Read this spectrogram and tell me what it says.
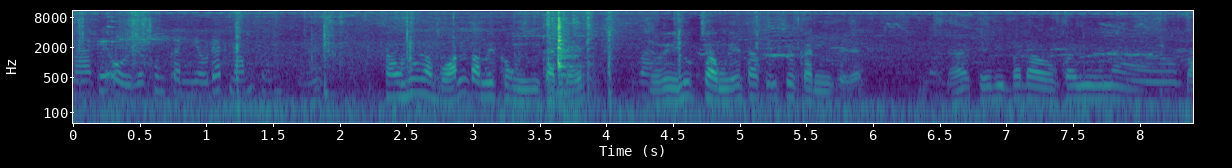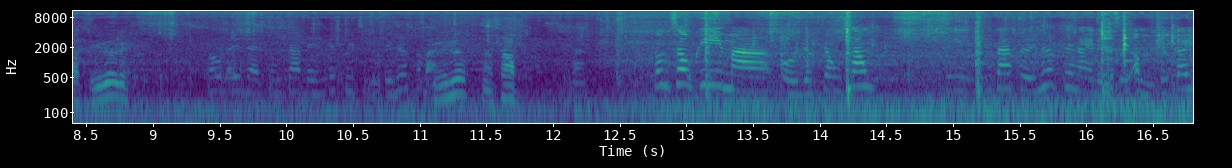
Và cái ổi nó không cần nhiều đất không? sau lúc là bón ta mới cùng cần đến Vâng. bởi vì lúc trồng đến ta cũng chưa cần phải đấy. Đấy thế thì bắt đầu coi như là bà tưới nước đi. Sau đây là chúng ta đến với quy trình tưới nước các bạn. Tưới nước là xong. Vâng, sau khi mà ổi được trồng xong thì chúng ta tưới nước thế này để giữ ẩm cho cây.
